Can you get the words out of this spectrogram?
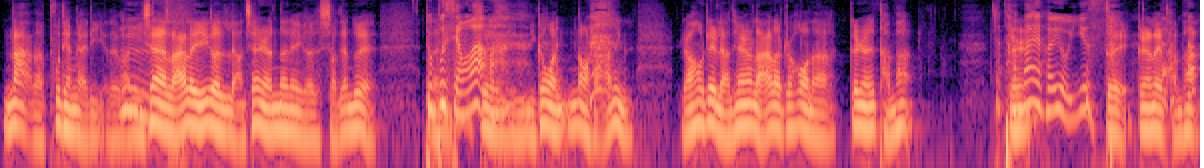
那个铺天盖地，对吧？嗯你现在来了一个两千人的那个小舰队，就不行了对你，你跟我闹啥呢？你然后这两千人来了之后呢，跟人谈判，这谈判也很有意思。对，跟人类谈判，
